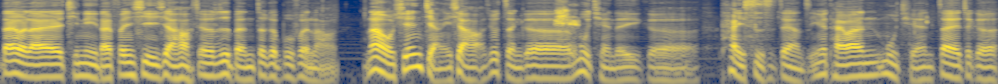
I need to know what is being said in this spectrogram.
待会来请你来分析一下哈，这个日本这个部分啊。那我先讲一下哈，就整个目前的一个态势是这样子，因为台湾目前在这个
